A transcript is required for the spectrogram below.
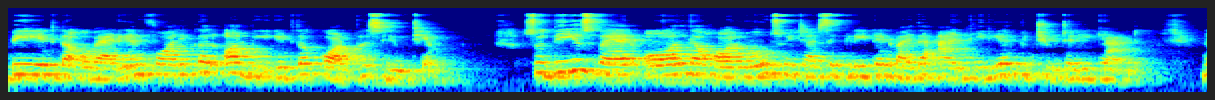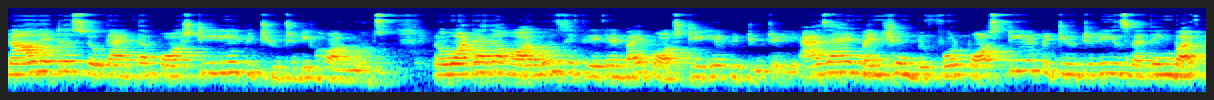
be it the ovarian follicle or be it the corpus luteum. So these were all the hormones which are secreted by the anterior pituitary gland. Now let us look at the posterior pituitary hormones. Now what are the hormones secreted by posterior pituitary? As I had mentioned before, posterior pituitary is nothing but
